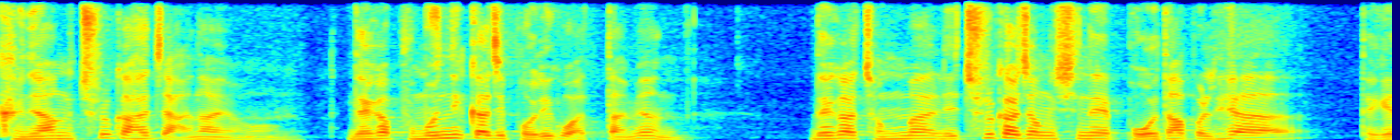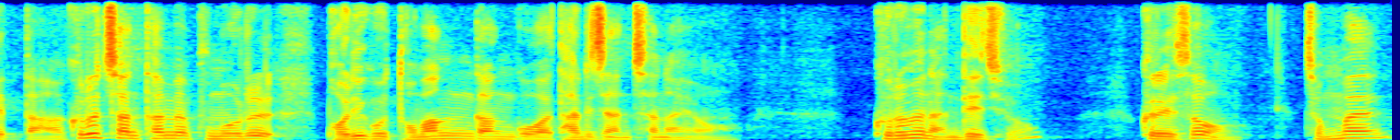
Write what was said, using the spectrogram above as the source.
그냥 출가하지 않아요. 내가 부모님까지 버리고 왔다면 내가 정말 이 출가 정신에 보답을 해야 되겠다. 그렇지 않다면 부모를 버리고 도망간 거와 다르지 않잖아요. 그러면 안 되죠. 그래서 정말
